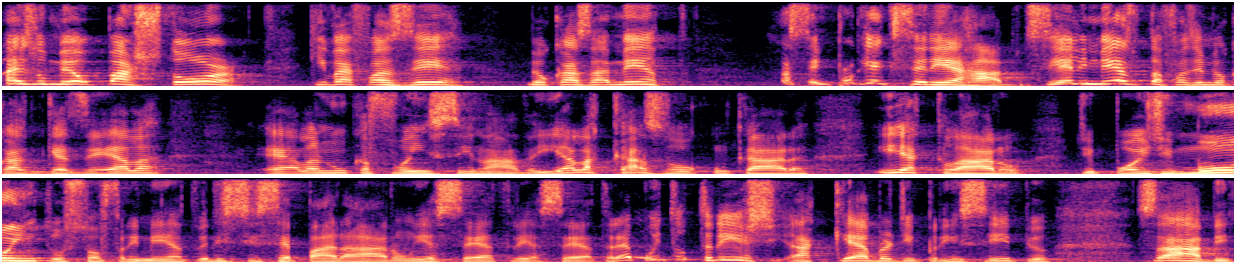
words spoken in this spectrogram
Mas o meu pastor que vai fazer meu casamento, Assim, por que, que seria errado? Se ele mesmo está fazendo meu casamento, quer dizer, ela, ela nunca foi ensinada. E ela casou com o cara, e é claro, depois de muito sofrimento, eles se separaram, e etc, etc. É muito triste a quebra de princípio, sabe?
